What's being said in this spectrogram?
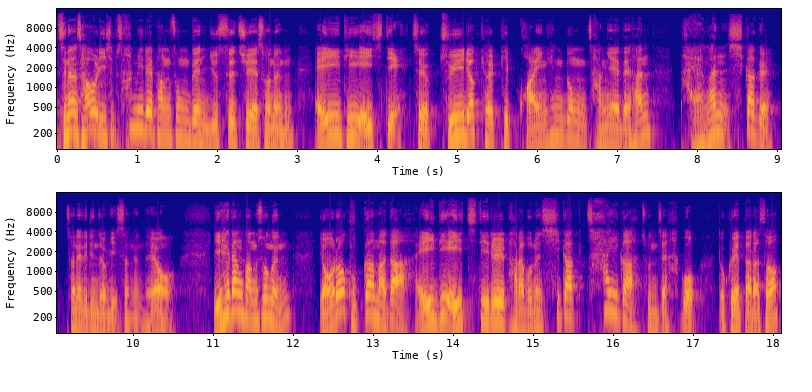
지난 4월 23일에 방송된 뉴스G에서는 ADHD, 즉 주의력 결핍 과잉 행동 장애에 대한 다양한 시각을 전해드린 적이 있었는데요. 이 해당 방송은 여러 국가마다 ADHD를 바라보는 시각 차이가 존재하고 또 그에 따라서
